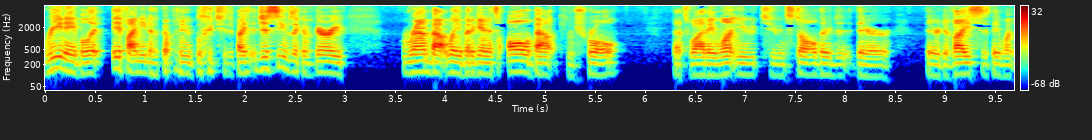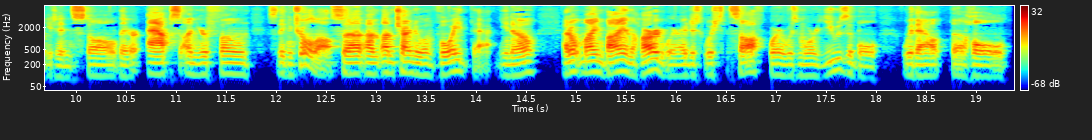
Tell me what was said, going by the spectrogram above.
re-enable it if I need to hook up a new Bluetooth device. It just seems like a very roundabout way, but again, it's all about control. That's why they want you to install their their their devices. They want you to install their apps on your phone so they control all. So I'm, I'm trying to avoid that, you know? I don't mind buying the hardware. I just wish the software was more usable without the whole,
